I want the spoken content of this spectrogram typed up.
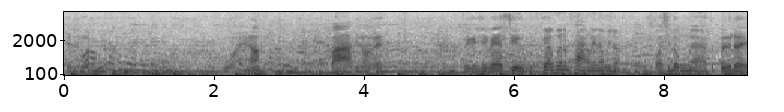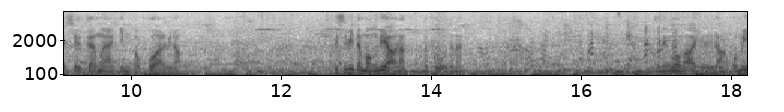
เห็ดบดป่วยเนาะป้าพี่น้องเอ้ยซื้อกันชิแวะซื้อเครื่องเมื่อน้ำทางเลยเนาะพี่น้องพอชิลงเมื่อตะปือเลยซื้อเครื่องเมื่อกินครอบครัวเลยพี่น้องคือชิมีแต่หมองเดียวเนาะปลาทูตัวนั้น จะได้โง่มาเอาอีกพี่น้องบ่มี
